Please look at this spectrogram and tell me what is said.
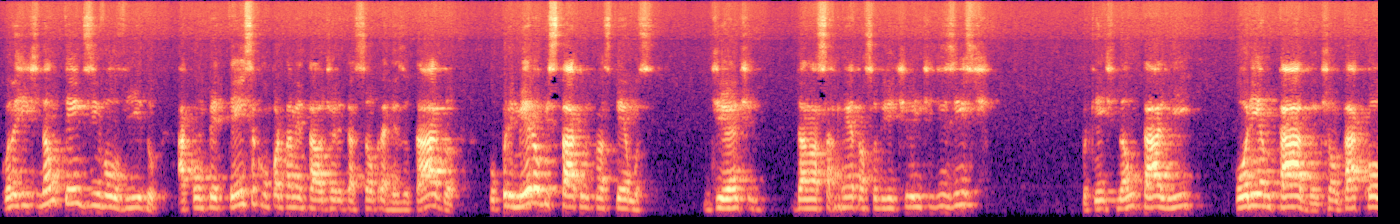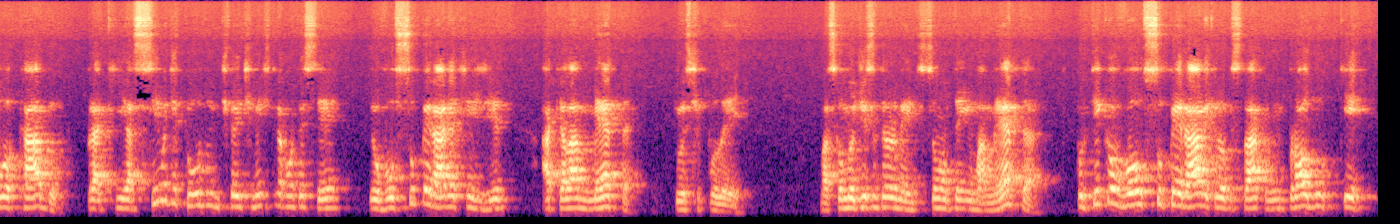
Quando a gente não tem desenvolvido a competência comportamental de orientação para resultado, o primeiro obstáculo que nós temos diante da nossa meta, nosso objetivo, a gente desiste. Porque a gente não está ali orientado, a gente não está colocado para que, acima de tudo, indiferentemente do que acontecer, eu vou superar e atingir aquela meta eu estipulei. Mas, como eu disse anteriormente, se eu não tenho uma meta, por que, que eu vou superar aquele obstáculo? Em prol do quê?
